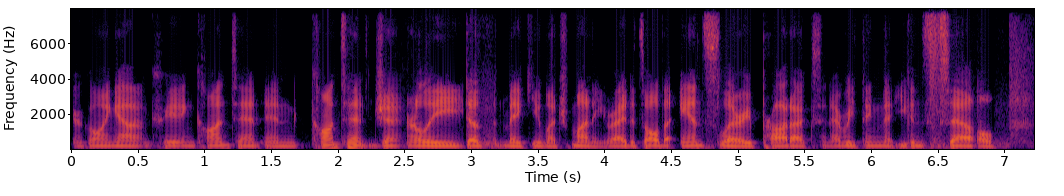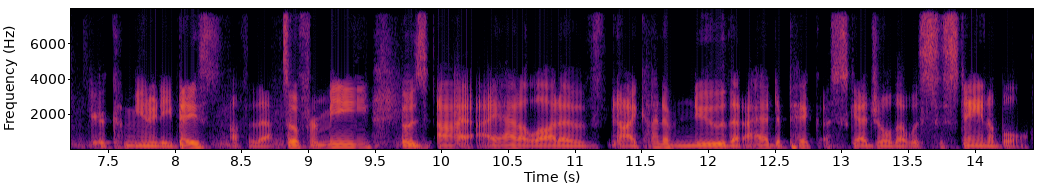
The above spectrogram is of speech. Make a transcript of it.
You're going out and creating content, and content generally doesn't make you much money, right? It's all the ancillary ancillary products and everything that you can sell your community based off of that. So for me, it was I, I had a lot of you know, I kind of knew that I had to pick a schedule that was sustainable,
